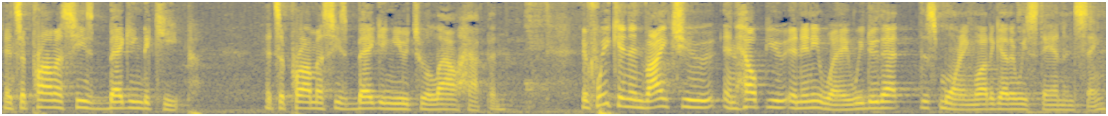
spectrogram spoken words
It's a promise He's begging to keep. It's a promise He's begging you to allow happen. If we can invite you and help you in any way, we do that this morning while together we stand and sing.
